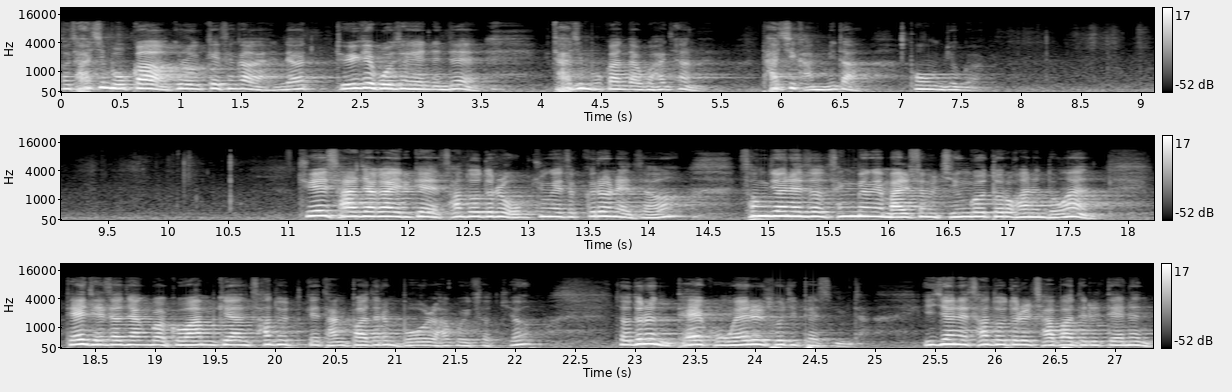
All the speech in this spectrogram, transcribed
어, 다시 못 가. 그렇게 생각해. 내가 되게 고생했는데 다시 못 간다고 하지 않아요. 다시 갑니다. 보험 증거. 주의 사자가 이렇게 사도들을 옥중에서 끌어내서 성전에서 생명의 말씀을 증거토록 하는 동안 대제사장과 그와 함께한 사도의 당파들은 뭘 하고 있었죠? 저들은 대공회를 소집했습니다. 이전에 사도들을 잡아들일 때는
